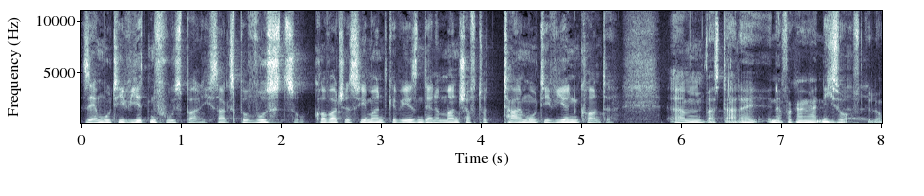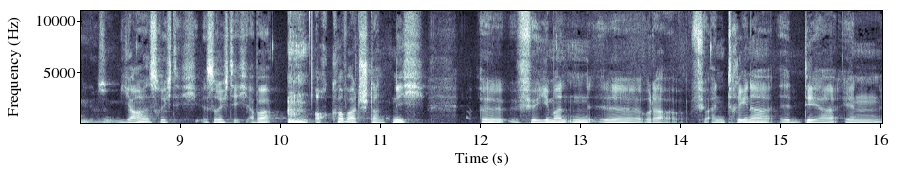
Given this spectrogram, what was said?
sehr motivierten Fußball. Ich sage es bewusst so. Kovac ist jemand gewesen, der eine Mannschaft total motivieren konnte. Ähm, Was da in der Vergangenheit nicht so oft gelungen ist. Ja, ist richtig, ist richtig. Aber auch Kovac stand nicht äh, für jemanden äh, oder für einen Trainer, der in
